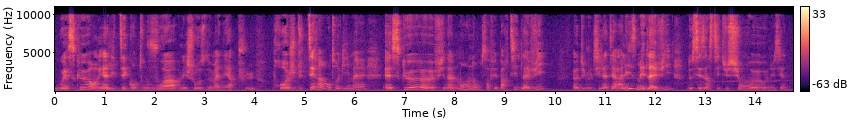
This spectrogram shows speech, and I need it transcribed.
ou est-ce que en réalité, quand on voit les choses de manière plus proche du terrain, entre guillemets, Est-ce que euh, finalement, non, ça fait partie de la vie euh, du multilatéralisme et de la vie de ces institutions euh, onusiennes?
